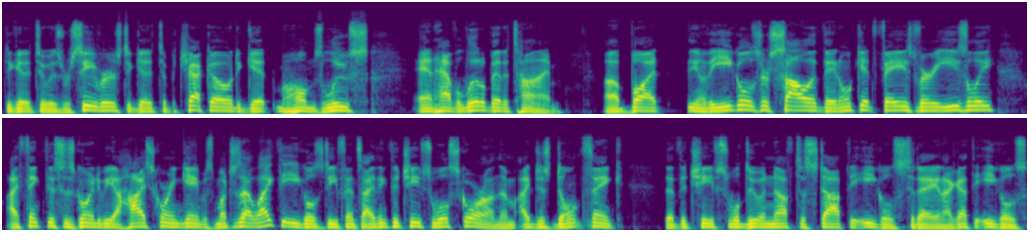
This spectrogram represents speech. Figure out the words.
to get it to his receivers, to get it to Pacheco, to get Mahomes loose and have a little bit of time. Uh, but, you know, the Eagles are solid. They don't get phased very easily. I think this is going to be a high scoring game. As much as I like the Eagles defense, I think the Chiefs will score on them. I just don't think that the Chiefs will do enough to stop the Eagles today. And I got the Eagles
